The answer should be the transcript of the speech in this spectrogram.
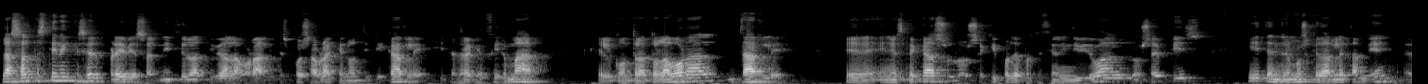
Las altas tienen que ser previas al inicio de la actividad laboral y después habrá que notificarle y tendrá que firmar el contrato laboral, darle, eh, en este caso, los equipos de protección individual, los EPIs, y tendremos que darle también eh,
